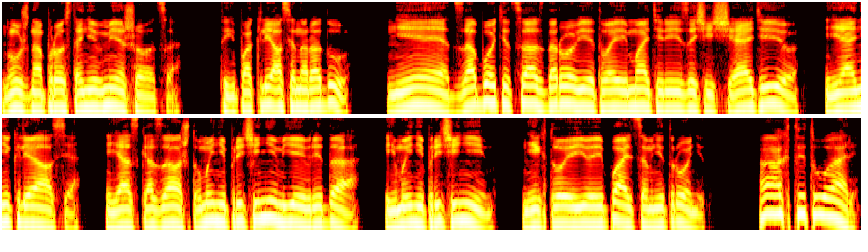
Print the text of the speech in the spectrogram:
Нужно просто не вмешиваться. Ты поклялся на роду. Нет, заботиться о здоровье твоей матери и защищать ее я не клялся. Я сказал, что мы не причиним ей вреда, и мы не причиним. Никто ее и пальцем не тронет. Ах ты тварь!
